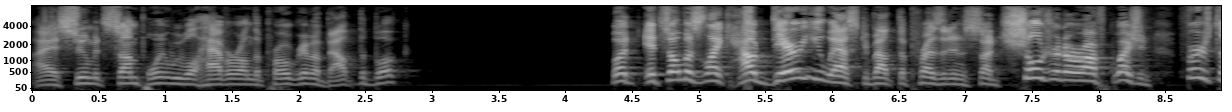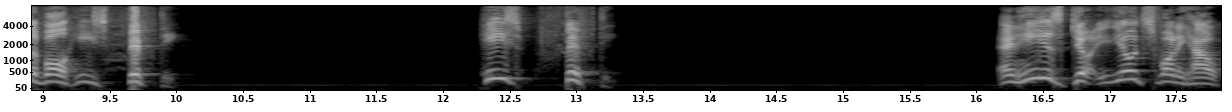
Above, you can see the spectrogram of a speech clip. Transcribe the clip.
I assume at some point we will have her on the program about the book. But it's almost like, how dare you ask about the president's son? Children are off question. First of all, he's 50. He's 50. And he is guilty. You know, it's funny how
